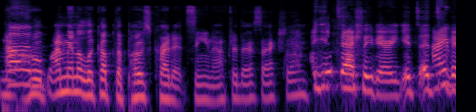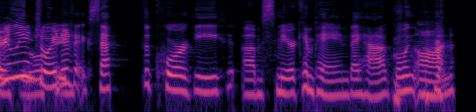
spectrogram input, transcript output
No, Um, Hope, I'm gonna look up the post-credit scene after this. Actually, it's actually very. It's. it's a I very really cool enjoyed scene. it, except the corgi um, smear campaign they have going on,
